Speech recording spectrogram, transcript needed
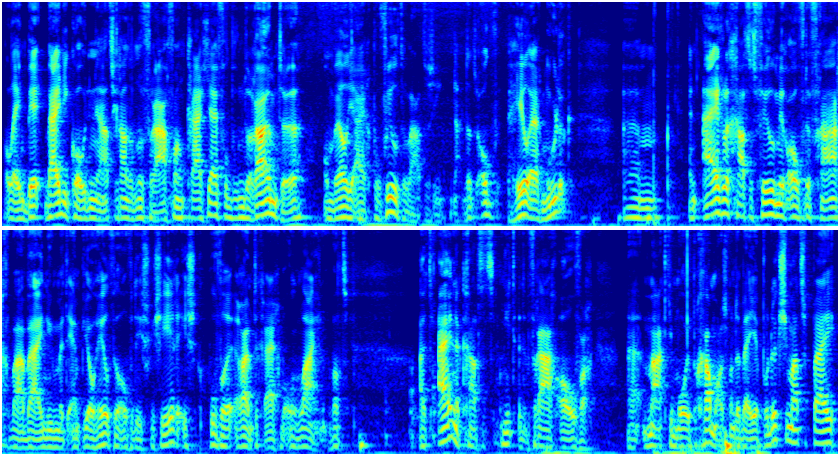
Alleen bij, bij die coördinatie gaat het om de vraag van... krijg jij voldoende ruimte om wel je eigen profiel te laten zien? Nou, dat is ook heel erg moeilijk. Ehm, en eigenlijk gaat het veel meer over de vraag... waar wij nu met NPO heel veel over discussiëren... is hoeveel ruimte krijgen we online? Want uiteindelijk gaat het niet de vraag over... eh, maak je mooie programma's, want dan ben je productiemaatschappij.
